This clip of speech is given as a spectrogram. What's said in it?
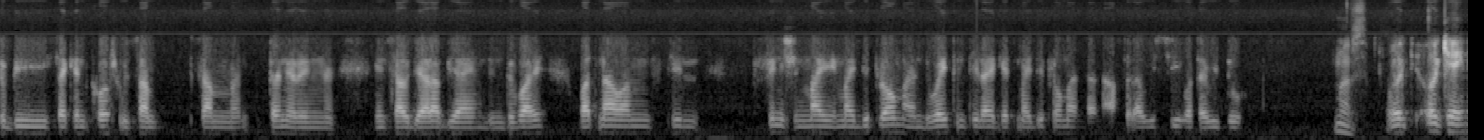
to be second coach with some some trainer in in Saudi Arabia and in Dubai. But now I'm still finishing my my diploma and wait until I get my diploma, and then after that we see what I will do. Μάλιστα. Οκ. Okay.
